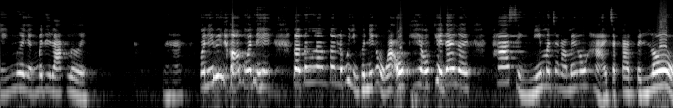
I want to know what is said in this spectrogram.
ยังเมื่อยังไม่ได้รักเลย นะคะวันนี้พี่น้องวันนี้เราต้องเริ่มต้นแล้วผู้หญิงคนนี้ก็บอกว่าโอเคโอเคได้เลย ถ้าสิ่งนี้มันจะทำให้เขาหายจากการเป็นโรค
